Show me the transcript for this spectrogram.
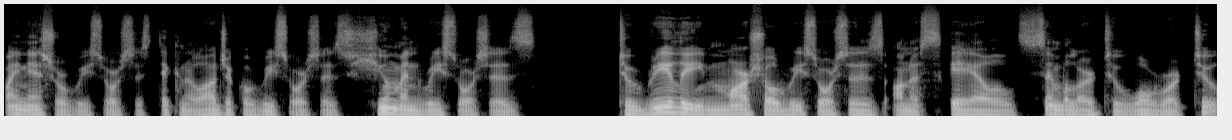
financial resources, technological resources, human resources to really marshal resources on a scale similar to World War II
